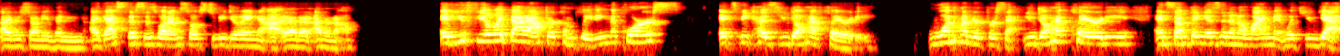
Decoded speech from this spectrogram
i just don't even i guess this is what i'm supposed to be doing. I, I, don't, I don't know. If you feel like that after completing the course it's because you don't have clarity. 100% you don't have clarity and something isn't in alignment with you yet.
